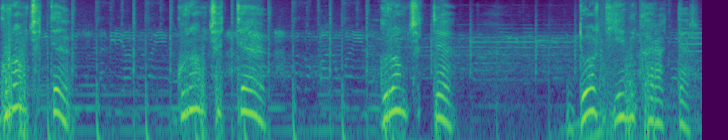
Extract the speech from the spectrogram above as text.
Grom çıktı. Grom çıktı. Grom çıktı. Dört yeni karakter.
